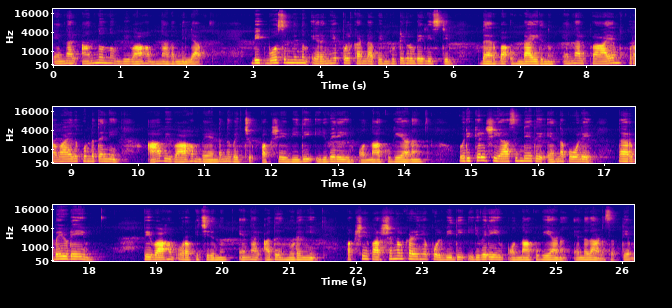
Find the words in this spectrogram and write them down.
എന്നാൽ അന്നൊന്നും വിവാഹം നടന്നില്ല. ബിഗ് ബോസിൽ നിന്നും ഇറങ്ങിയപ്പോൾ കണ്ട പെൺകുട്ടികളുടെ ലിസ്റ്റിൽ ദർബ ഉണ്ടായിരുന്നു. എന്നാൽ പ്രായം കുറവായതുകൊണ്ട് തന്നെ ആ വിവാഹം വേണ്ടെന്ന് വെച്ചു പക്ഷേ വിധി ഇരുവരെയും ഒന്നാക്കുകയാണ്. ഒരിക്കൽ ഷിയാസിന്റേത് എന്ന പോലെ ദർബയുടെയും വിവാഹം ഉറപ്പിച്ചിരുന്നു. എന്നാൽ അത് മുടങ്ങി. പക്ഷേ വർഷങ്ങൾ കഴിഞ്ഞപ്പോൾ വിധി ഇരുവരെയും ഒന്നാക്കുകയാണ് എന്നതാണ് സത്യം.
